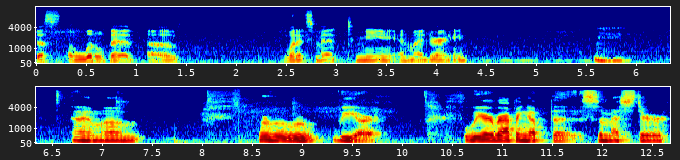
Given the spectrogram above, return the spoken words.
just a little bit of what it's meant to me and my journey. I'm um we're, we're we are we are wrapping up the semester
